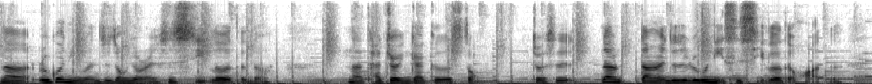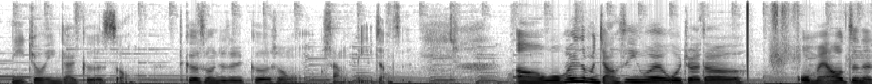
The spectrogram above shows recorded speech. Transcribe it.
那如果你们之中有人是喜乐的呢，那他就应该歌颂。就是那当然就是如果你是喜乐的话呢，你就应该歌颂。歌颂就是歌颂上帝这样子。嗯，我会这么讲是因为我觉得我们要真的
